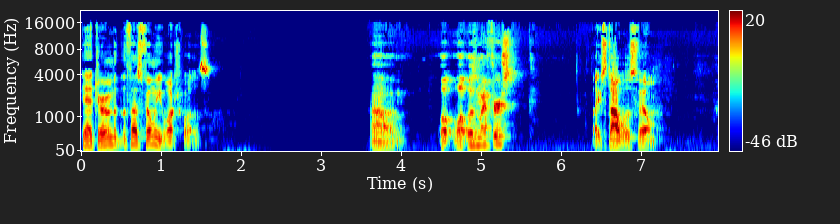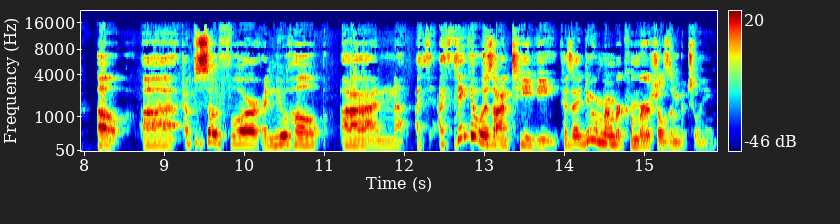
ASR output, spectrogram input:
Yeah, do you remember what the first film you watched was? Um, what what was my first? Like Star Wars film. Oh, uh, episode four, A New Hope on. I, th- I think it was on TV because I do remember commercials in between.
